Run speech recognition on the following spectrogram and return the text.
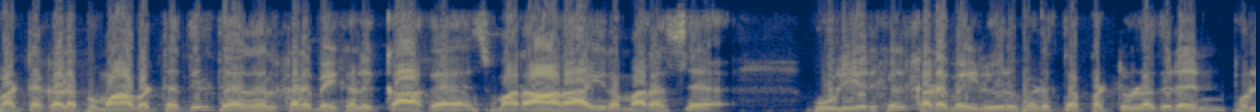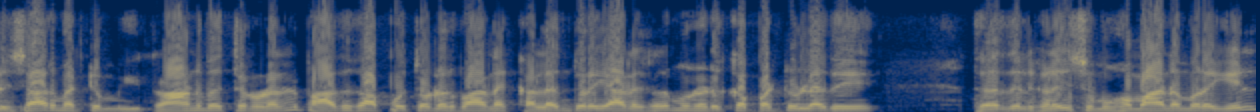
மட்டக்களப்பு மாவட்டத்தில் தேர்தல் கடமைகளுக்காக சுமார் ஆறாயிரம் அரச ஊழியர்கள் கடமையில் ஈடுபடுத்தப்பட்டுள்ளதுடன் போலீசார் மற்றும் இராணுவத்தினுடன் பாதுகாப்பு தொடர்பான கலந்துரையாடல்கள் முன்னெடுக்கப்பட்டுள்ளது. தேர்தல்களை சுமூகமான முறையில்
